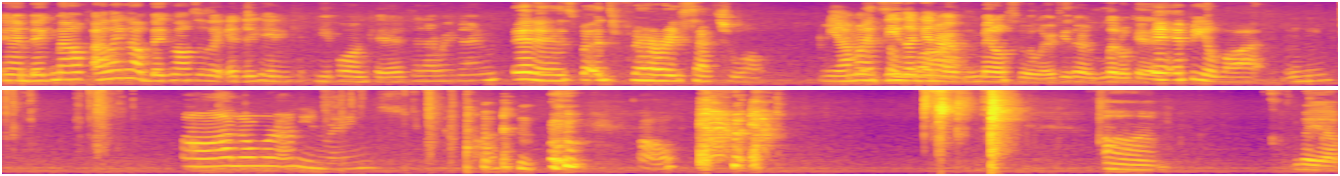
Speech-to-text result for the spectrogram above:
And Big Mouth, I like how Big Mouth is like educating people and kids and everything. It is, but it's very sexual. Yeah, It's these a like in our middle schoolers. These are little kids. It, it'd be a lot. Mm-hmm. Oh, no more onion rings. Oh. Um, but yeah,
